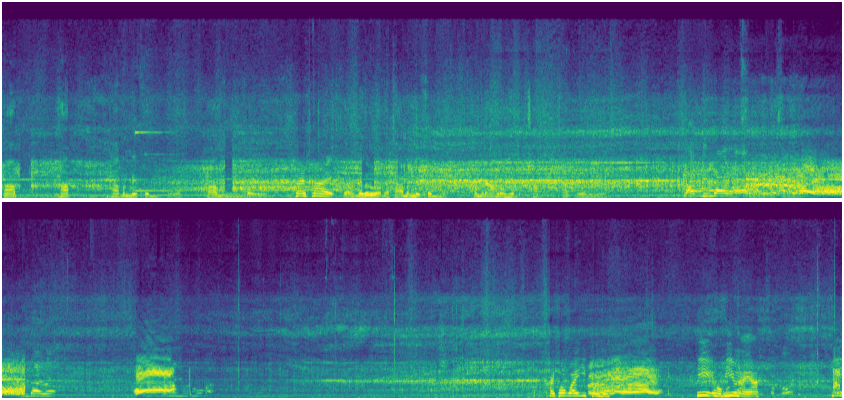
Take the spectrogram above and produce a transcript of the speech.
ภาพภาพภาพมันไม่คมนะครับภาพมันเบาใช่ใช่แต่มันไม่สะดวกแต่ภาพมันไม่คม ธรรมดามันต้องเห็นแบบชัดชัดเลยนี้รับบินได้เหรอไฟไฟบินได้แล้วใครพกไว้อีกคนนึงพี่ของพี่อยู่ไหนอะพี่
